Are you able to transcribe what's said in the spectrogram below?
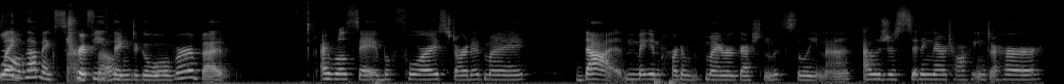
like no, that makes sense, trippy though. thing to go over, but I will say before I started my that main part of my regression with Selena, I was just sitting there talking to her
